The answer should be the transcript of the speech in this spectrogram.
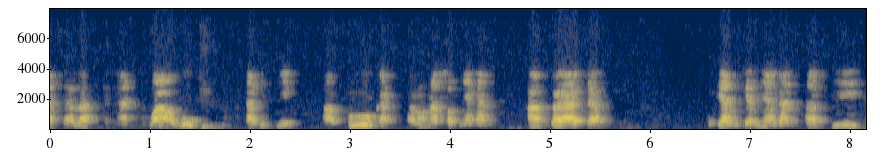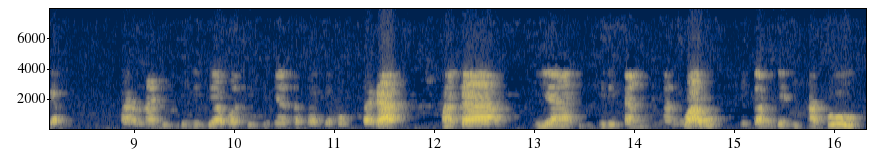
adalah dengan wawu. Nah, di sini abuka. Kalau nasabnya kan abada. Kemudian jarnya kan abika. Karena di sini dia posisinya sebagai mubtada, maka dia didirikan dengan wawu sehingga menjadi abu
